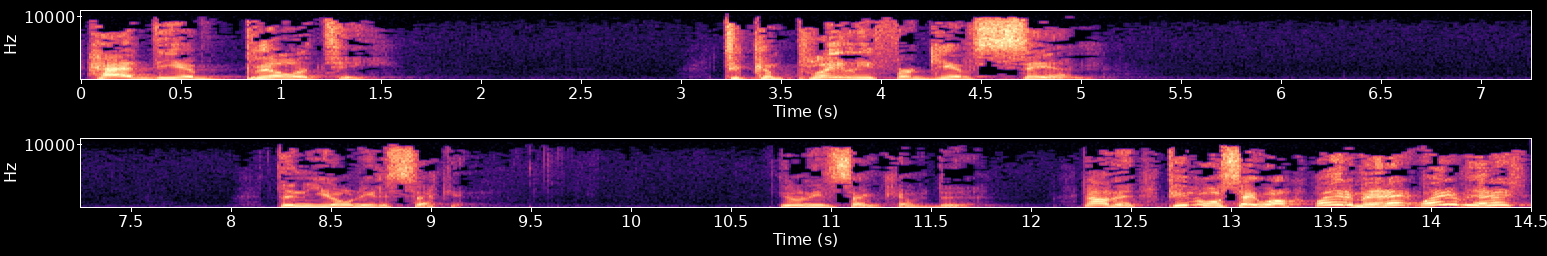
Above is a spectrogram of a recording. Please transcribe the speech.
had the ability to completely forgive sin, then you don't need a second. You don't need a second covenant, do you? Now then, people will say, well, wait a minute, wait a minute.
